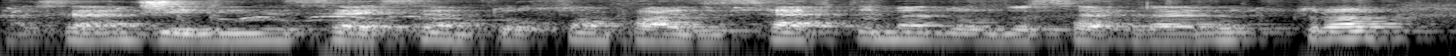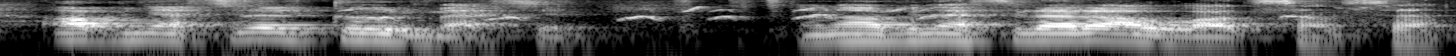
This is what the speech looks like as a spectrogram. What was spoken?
hə, sənin dediyinin 80-90% səhvdir, mən də orada səhvlərini tuturam, abunəçilər görməsin. Yəni abunəçiləri alladırsan sən.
